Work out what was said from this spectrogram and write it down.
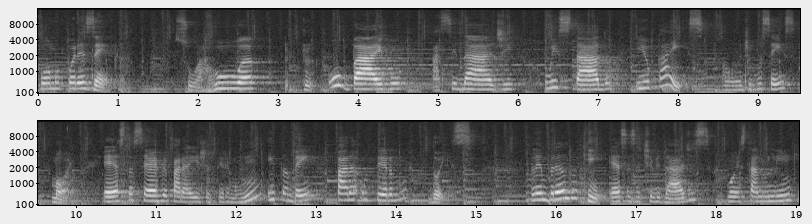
como, por exemplo, sua rua, o bairro, a cidade, o estado e o país onde vocês moram. Esta serve para EJA termo 1 e também para o termo 2. Lembrando que essas atividades vão estar no link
